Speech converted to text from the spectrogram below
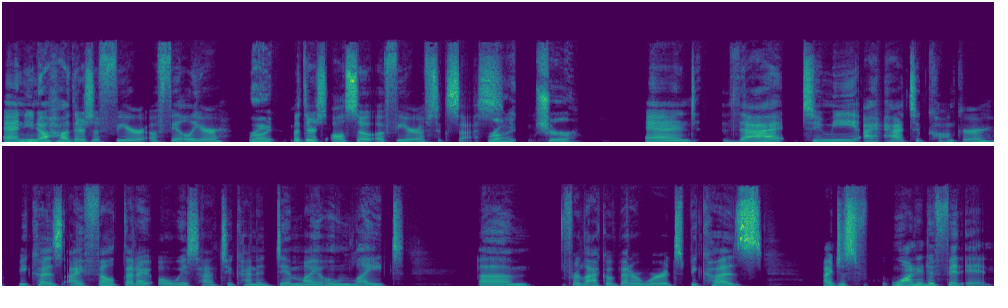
And you know how there's a fear of failure, Right. but there's also a fear of success. Right. Sure. And that to me I had to conquer because I felt that I always had to kind of dim my own light um for lack of better words because I just wanted to fit in,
